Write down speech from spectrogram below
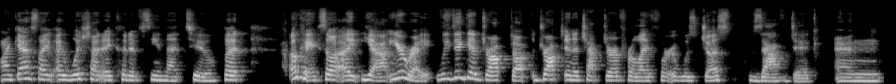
I guess I, I wish I, I could have seen that too. But okay, so I, yeah, you're right. We did get dropped dropped in a chapter of her life where it was just Zaf Dick, and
